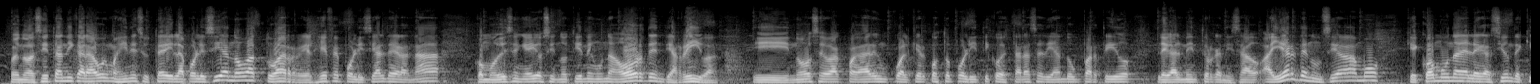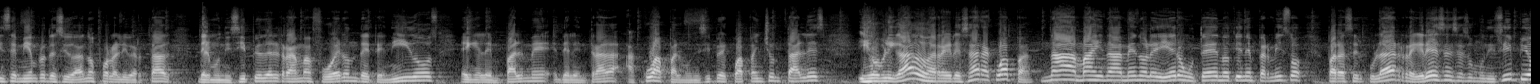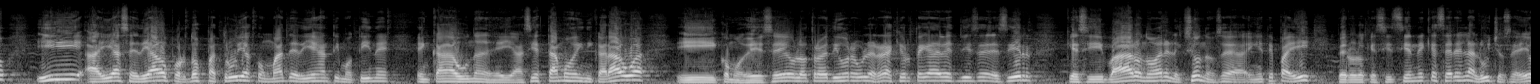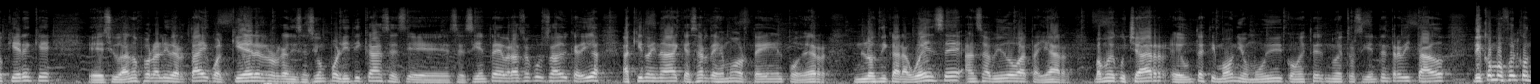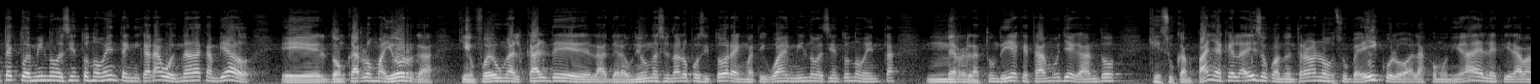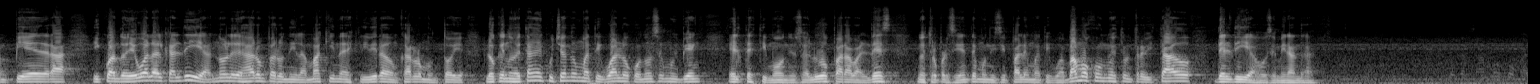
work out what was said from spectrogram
Bueno, así está Nicaragua, imagínese usted. Y la policía no va a actuar. El jefe policial de Granada como dicen ellos, si no tienen una orden de arriba y no se va a pagar en cualquier costo político de estar asediando un partido legalmente organizado. Ayer denunciábamos que como una delegación de 15 miembros de Ciudadanos por la Libertad del municipio del Rama fueron detenidos en el empalme de la entrada a Cuapa, el municipio de Cuapa en Chontales, y obligados a regresar a Cuapa. Nada más y nada menos le dijeron, ustedes no tienen permiso para circular, regresense a su municipio y ahí asediado por dos patrullas con más de 10 antimotines en cada una de ellas. Así estamos en Nicaragua y como dice la otra vez dijo Raúl Herrera, aquí Ortega debe dice decir que si va a dar o no dar elecciones, o sea, en este país, pero lo que sí tiene que hacer es la lucha, o sea, ellos quieren que eh, Ciudadanos por la Libertad y cualquier organización política se, se, siente de brazos cruzados y que diga, aquí no hay nada que hacer, dejemos a Ortega en el poder. Los nicaragüenses han sabido batallar. Vamos a escuchar eh, un testimonio muy con este nuestro siguiente entrevistado de cómo fue el contexto de 1990 en Nicaragua, en nada ha cambiado. Eh, don Carlos Mayorga, quien fue un alcalde de la, de la Unión Nacional Opositora en Matiguá en 1990, me relató un día que estábamos llegando, que su campaña que la hizo cuando entraban los, sus vehículos a las comunidades le tiraban piedra y cuando llegó a la alcaldía no le dejaron pero ni la máquina de escribir a don Carlos Montoya. Los que nos están escuchando en Matigual lo conocen muy bien el testimonio. Saludos para Valdés, nuestro presidente municipal en Matigual. Vamos con nuestro entrevistado del día, José Miranda.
